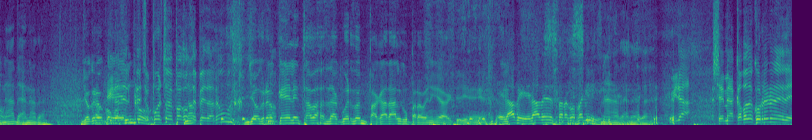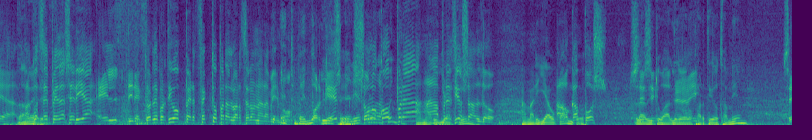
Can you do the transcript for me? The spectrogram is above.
no. nada, nada. Yo creo Era el que presupuesto de Paco No. Cepeda, ¿no? yo creo que él estaba de acuerdo en pagar algo para venir aquí. ¿eh? El ave, el ave de Zaragoza aquí. Nada, nada. Mira, se me acaba de ocurrir una idea. A Paco ver. Cepeda sería el director deportivo perfecto para el Barcelona ahora mismo. Estupendo. Porque solo compra a precio ¿quién? saldo. Amarilla o A Campos. Sí, La sí. habitual de los partidos también. Sí,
